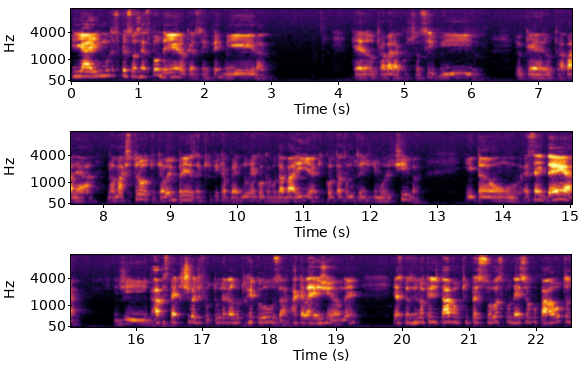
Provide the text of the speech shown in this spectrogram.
E aí muitas pessoas responderam, quero ser enfermeira, quero trabalhar com construção civil, eu quero trabalhar na Mastroto, que é uma empresa que fica perto no Recôncavo da Bahia, que contrata muita gente de Muritiba. Então, essa ideia de a perspectiva de futuro era muito reclusa aquela região, né? E as pessoas não acreditavam que pessoas pudessem ocupar outras,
